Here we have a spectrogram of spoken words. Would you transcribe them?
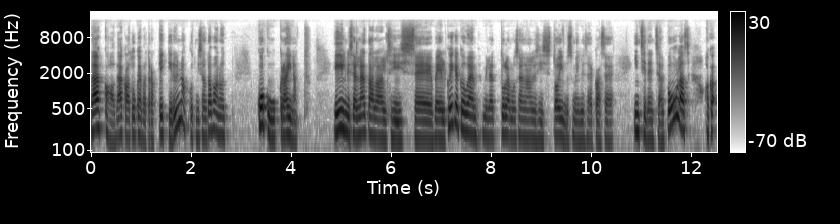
väga-väga tugevad raketirünnakud, mis on tabanud kogu Ukrainat. Eelmisel nädalal siis veel kõige kõvem, mille tulemusena siis toimus meil see ka see intsident seal Poolas, aga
